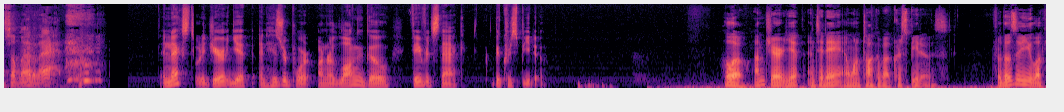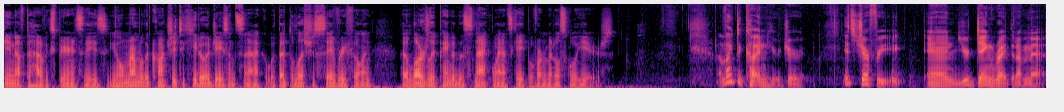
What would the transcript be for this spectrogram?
something out of that. And next, go to Jarrett Yip and his report on our long ago favorite snack, the Crispito. Hello, I'm Jarrett Yip, and today I want to talk about Crispitos. For those of you lucky enough to have experienced these, you'll remember the crunchy taquito adjacent snack with that delicious savory filling that largely painted the snack landscape of our middle school years. I'd like to cut in here, Jarrett. It's Jeffrey, and you're dang right that I'm mad.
